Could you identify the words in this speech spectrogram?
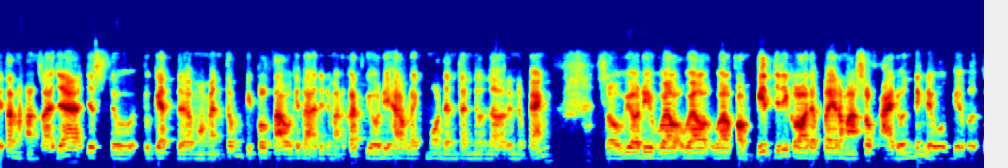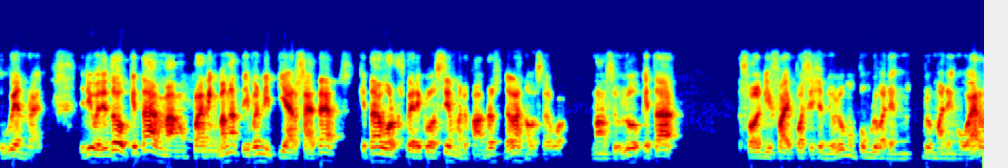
kita announce saja just to to get the momentum people tahu kita ada di market we already have like more than 10 million dollar in the bank so we already well well well compete jadi kalau ada player masuk I don't think they will be able to win right jadi waktu itu kita emang planning banget even di PR side kita works very closely sama the founders udahlah nggak usah announce dulu kita solidify position dulu mumpung belum ada yang belum ada yang aware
